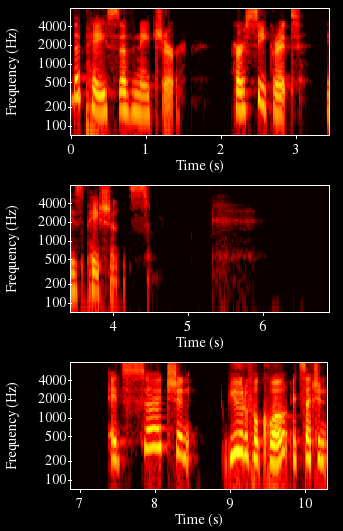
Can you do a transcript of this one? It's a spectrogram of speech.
the pace of nature. Her secret is patience. It's such an beautiful quote. It's such an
